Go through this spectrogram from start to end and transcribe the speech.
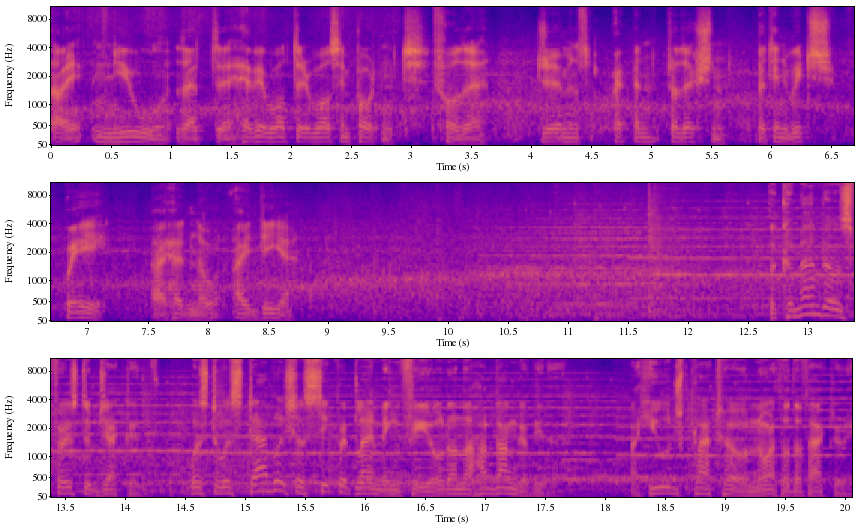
I knew that the heavy water was important for the German weapon production, but in which way, I had no idea. The commando's first objective was to establish a secret landing field on the Hardangervidda, a huge plateau north of the factory.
